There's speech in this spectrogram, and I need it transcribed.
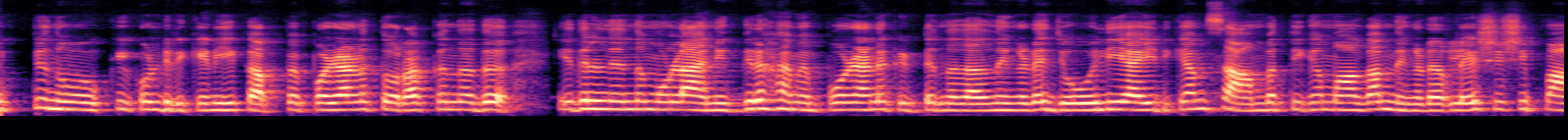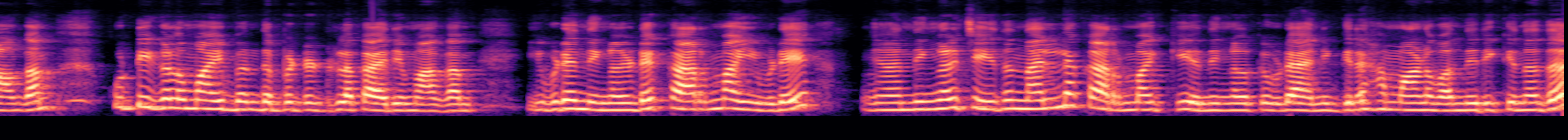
ഉറ്റു നോക്കിക്കൊണ്ടിരിക്കണം ഈ കപ്പ് എപ്പോഴാണ് തുറക്കുന്നത്? ഇതിൽ നിന്നുമുള്ള അനുഗ്രഹം എപ്പോഴാണ് കിട്ടുന്നത്? അത് നിങ്ങളുടെ ജോലിയായിരിക്കാം സാമ്പത്തികമാകാം നിങ്ങളുടെ റിലേഷൻഷിപ്പ് ആകാം കുട്ടികളുമായി ബന്ധപ്പെട്ടിട്ടുള്ള കാര്യമാകാം. ഇവിടെ നിങ്ങളുടെ കർമ്മ ഇവിടെ നിങ്ങൾ ചെയ്ത നല്ല കർമ്മയ്ക്ക് നിങ്ങൾക്ക് ഇവിടെ അനുഗ്രഹമാണ് വന്നിരിക്കുന്നത്.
